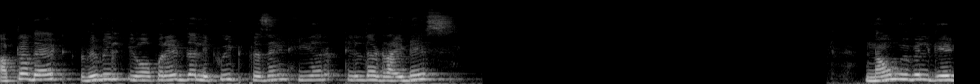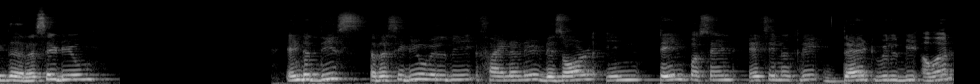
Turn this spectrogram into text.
After that, we will evaporate the liquid present here till the dryness. Now we will get the residue and this residue will be finally dissolved in 10% HNO3 that will be our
